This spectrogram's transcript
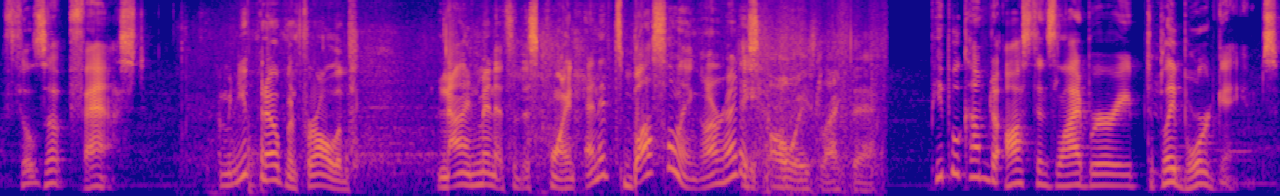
fills up fast. I mean, you've been open for all of nine minutes at this point, and it's bustling already. It's always like that. People come to Austin's library to play board games,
